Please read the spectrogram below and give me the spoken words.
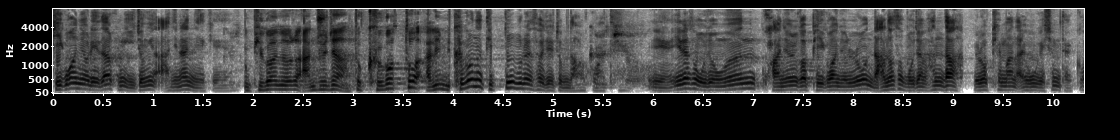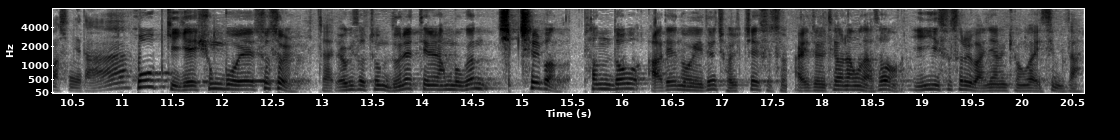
비관열이다? 그럼 이종이 아니란 얘기예요. 비관열은 안 주냐? 또 그것도 아닙니다. 그거는 뒷부분에서 이제 좀 나올 것 같아요. 예, 1에서 5종은 관열과 비관열로 나눠서 보장한다. 이렇게만 알고 계시면 될 것 같습니다. 호흡기계 흉부의 수술. 자, 여기서 좀 눈에 띄는 항목은 17번. 편도 아데노이드 절제 수술. 아이들 태어나고 나서 이 수술을 많이 하는 경우가 있습니다.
